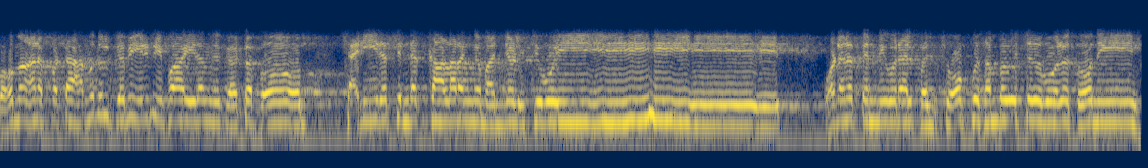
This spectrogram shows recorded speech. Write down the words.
ബഹുമാനപ്പെട്ട അഹമ്മദുൽ കബീർ റിഫായി അങ്ങ് കേട്ടപ്പോ ശരീരത്തിന്റെ കളറങ്ങ് മഞ്ഞളിച്ചു പോയി. ഉടനെ തന്നെ ഒരൽപ്പം ചോപ്പ് സംഭവിച്ചതുപോലെ തോന്നി.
